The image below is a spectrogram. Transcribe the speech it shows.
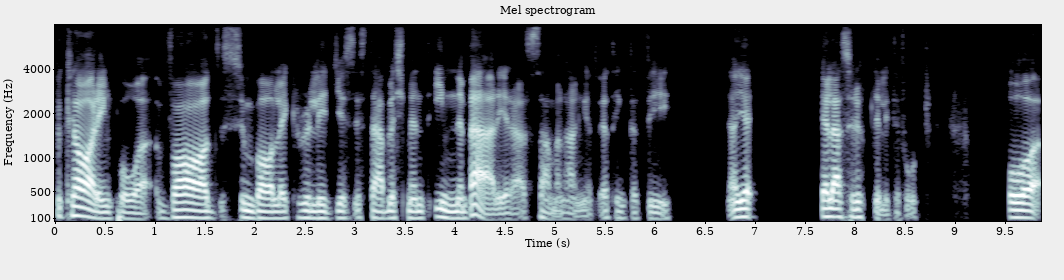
förklaring på vad symbolic religious establishment innebär i det här sammanhanget. Jag tänkte att vi, jag, jag läser upp det lite fort. Och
